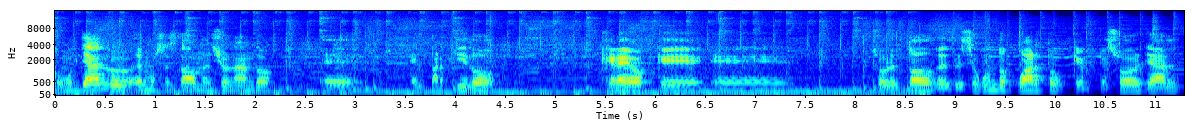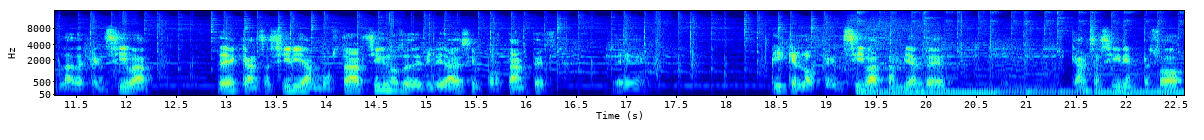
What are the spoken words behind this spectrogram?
Como ya lo hemos estado mencionando, eh, el partido creo que sobre todo desde el segundo cuarto que empezó ya la defensiva de Kansas City a mostrar signos de debilidades importantes y que la ofensiva también de Kansas City empezó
